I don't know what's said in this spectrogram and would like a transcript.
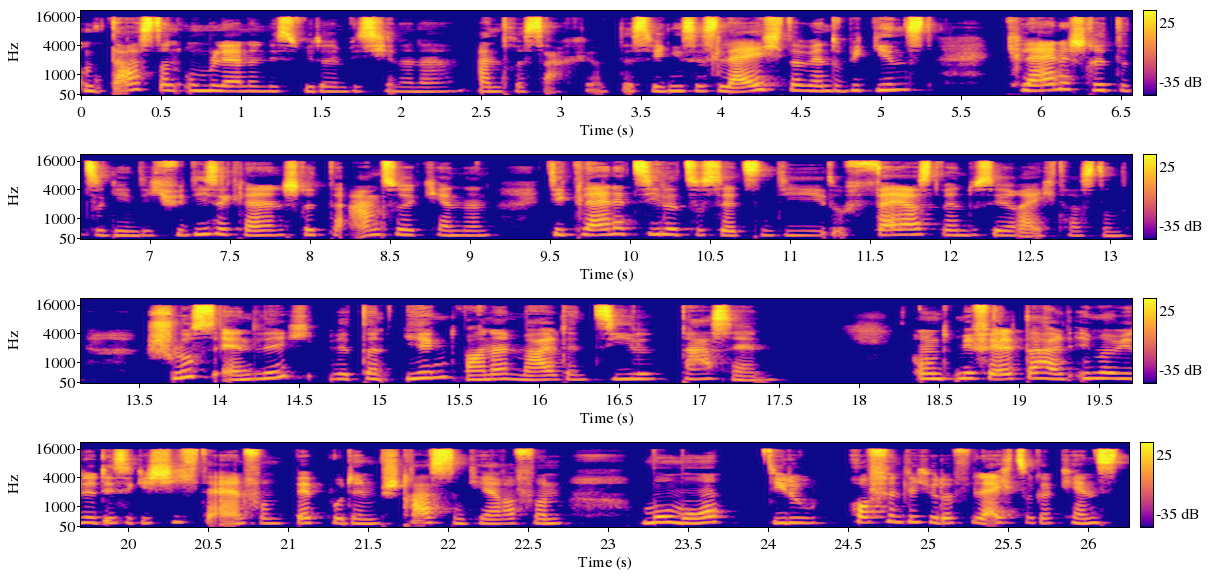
Und das dann umlernen ist wieder ein bisschen eine andere Sache. Und deswegen ist es leichter, wenn du beginnst, kleine Schritte zu gehen, dich für diese kleinen Schritte anzuerkennen, die kleine Ziele zu setzen, die du feierst, wenn du sie erreicht hast. Und schlussendlich wird dann irgendwann einmal dein Ziel da sein. Und mir fällt da halt immer wieder diese Geschichte ein von Beppo, dem Straßenkehrer von Momo, die du hoffentlich oder vielleicht sogar kennst.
